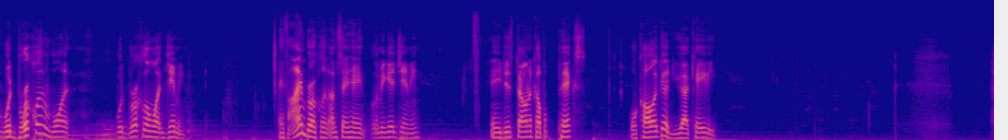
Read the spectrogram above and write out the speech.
Would Brooklyn want? Would Brooklyn want Jimmy? If I'm Brooklyn, I'm saying, hey, let me get Jimmy, and you just throw in a couple picks. We'll call it good. You got KD.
